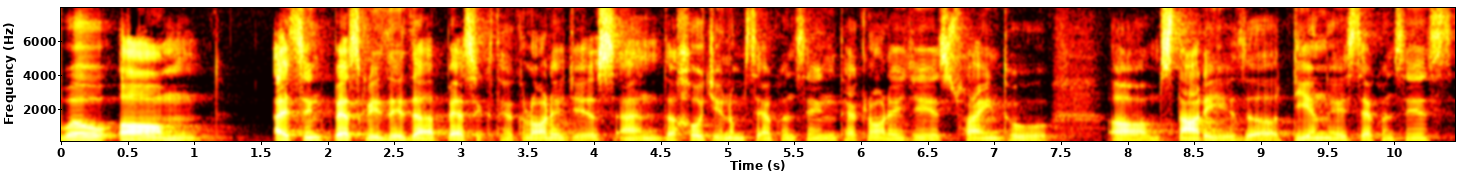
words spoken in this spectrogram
Well, um, I think basically these are basic technologies, and the whole genome sequencing technology is trying to um, study the DNA sequences,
